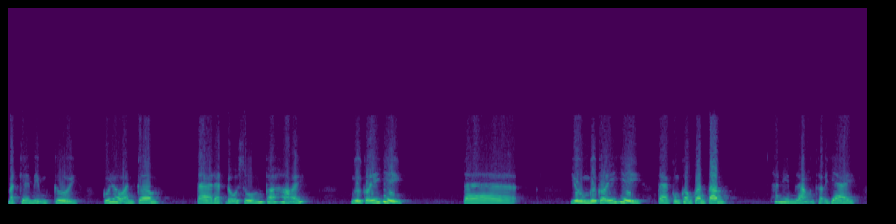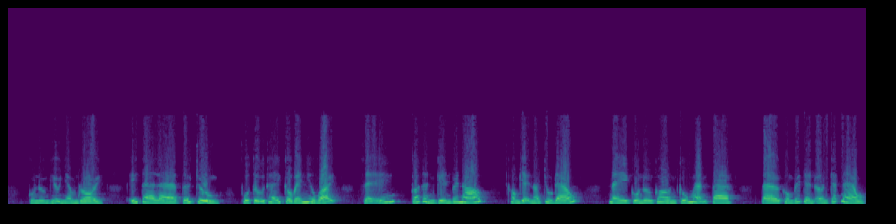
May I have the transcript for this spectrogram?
Mặt khê mỉm cười, cúi đầu ăn cơm. Ta đặt đổ xuống có hỏi, người có ý gì? Ta... Dù người có ý gì, ta cũng không quan tâm. Hắn im lặng thở dài, cô nương hiểu nhầm rồi, ý ta là tới trường, phụ tử thấy cậu bé như vậy, sẽ có thành kiến với nó, không dạy nó chu đáo. Này cô nương có ơn cứu mạng ta, ta không biết đền ơn cách nào,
